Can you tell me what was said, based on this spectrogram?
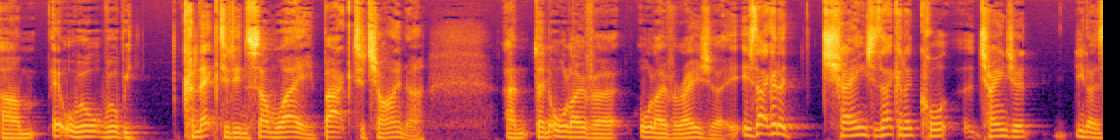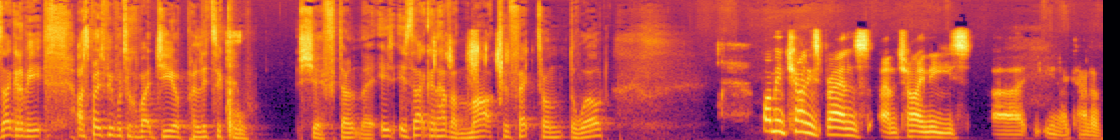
Um, it will will be connected in some way back to China, and then all over all over Asia. Is that going to change? Is that going to change it? You know, is that going to be? I suppose people talk about geopolitical shift, don't they? Is, is that going to have a marked effect on the world? Well, I mean, Chinese brands and Chinese, uh, you know, kind of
